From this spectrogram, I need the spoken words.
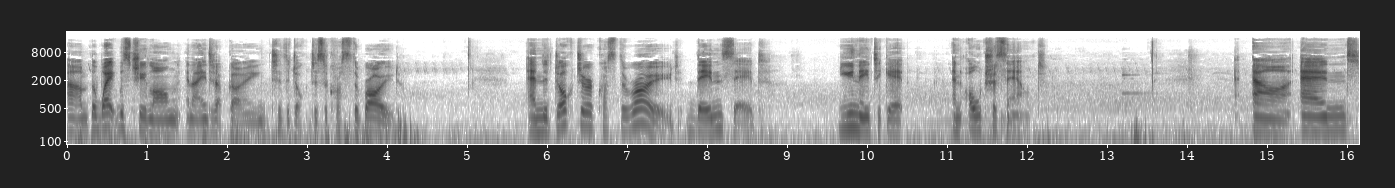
um, the wait was too long, and I ended up going to the doctors across the road. And the doctor across the road then said, You need to get an ultrasound. Uh, and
